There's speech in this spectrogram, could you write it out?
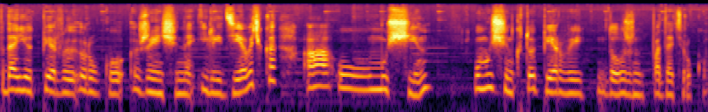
Подает первую руку женщина или девочка, а у мужчин, у мужчин кто первый должен подать руку?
